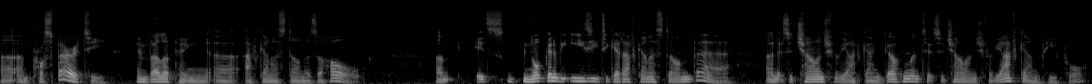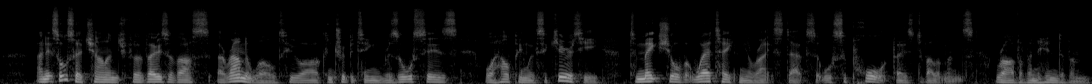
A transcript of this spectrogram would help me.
uh, and prosperity enveloping uh, Afghanistan as a whole. Um, it's not going to be easy to get Afghanistan there, and it's a challenge for the Afghan government, it's a challenge for the Afghan people, and it's also a challenge for those of us around the world who are contributing resources or helping with security to make sure that we're taking the right steps that will support those developments rather than hinder them.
